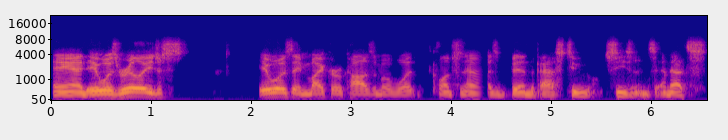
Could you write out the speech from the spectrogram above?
and it was really just it was a microcosm of what clemson has been the past two seasons and that's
